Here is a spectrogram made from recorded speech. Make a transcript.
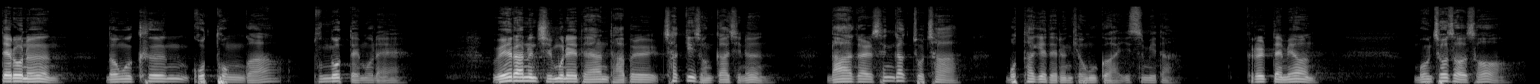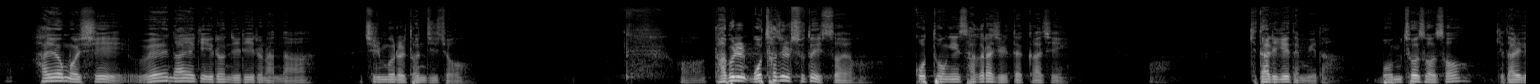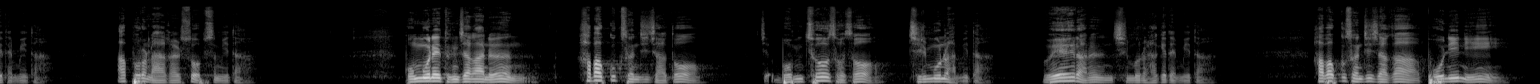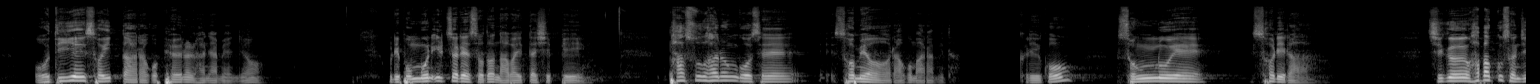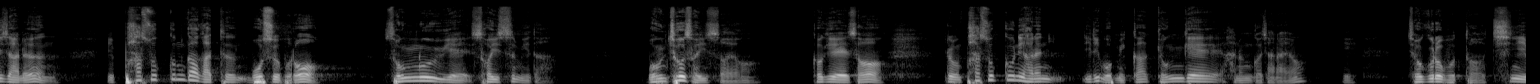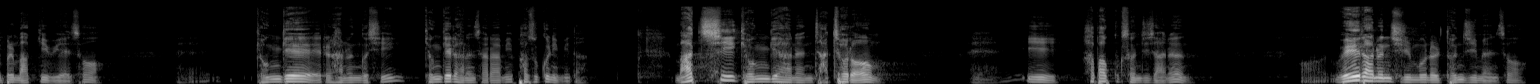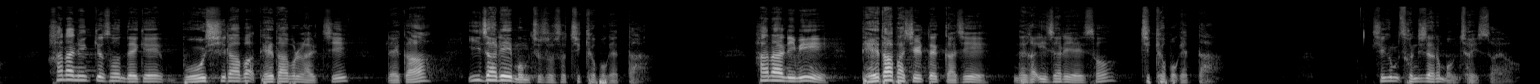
때로는 너무 큰 고통과 분노 때문에 왜라는 질문에 대한 답을 찾기 전까지는 나아갈 생각조차 못하게 되는 경우가 있습니다. 그럴 때면 멈춰서서 하염없이 왜 나에게 이런 일이 일어났나 질문을 던지죠. 어, 답을 못 찾을 수도 있어요. 고통이 사그라질 때까지 어, 기다리게 됩니다. 멈춰서서 기다리게 됩니다. 앞으로 나아갈 수 없습니다. 본문에 등장하는 하박국 선지자도 멈춰서서 질문을 합니다. 왜? 라는 질문을 하게 됩니다. 하박국 선지자가 본인이 어디에 서 있다라고 표현을 하냐면요. 우리 본문 1절에서도 나와 있다시피 파수하는 곳에 서며라고 말합니다. 그리고 성루에 서리라. 지금 하박국 선지자는 이 파수꾼과 같은 모습으로 성루 위에 서 있습니다. 멈춰 서 있어요. 거기에서 여러분 파수꾼이 하는 일이 뭡니까? 경계하는 거잖아요. 이 적으로부터 침입을 막기 위해서 에, 경계를 하는 것이 경계를 하는 사람이 파수꾼입니다. 마치 경계하는 자처럼 에, 이 하박국 선지자는 어, 왜라는 질문을 던지면서 하나님께서 내게 무엇이라 대답을 할지 내가 이 자리에 멈춰서서 지켜보겠다. 하나님이 대답하실 때까지 내가 이 자리에서 지켜보겠다. 지금 선지자는 멈춰 있어요.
